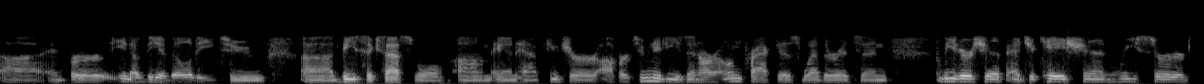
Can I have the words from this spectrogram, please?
uh, and for you know the ability to uh, be successful um, and have future opportunities in our own practice, whether it's in leadership, education, research,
